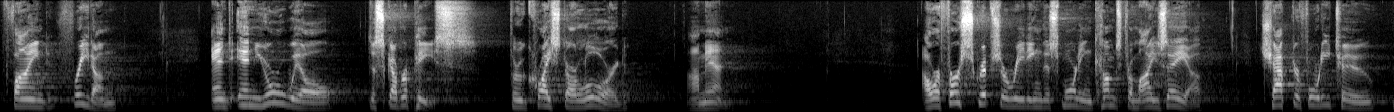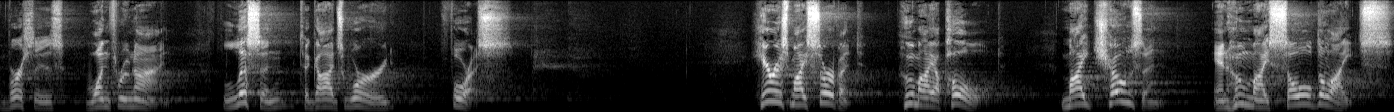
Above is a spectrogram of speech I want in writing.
find freedom, and in your will discover peace. Through Christ our Lord. Amen. Our first scripture reading this morning comes from Isaiah chapter 42, verses 1 through 9. Listen to God's word for us. Here is my servant, whom I uphold, my chosen, in whom my soul delights.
